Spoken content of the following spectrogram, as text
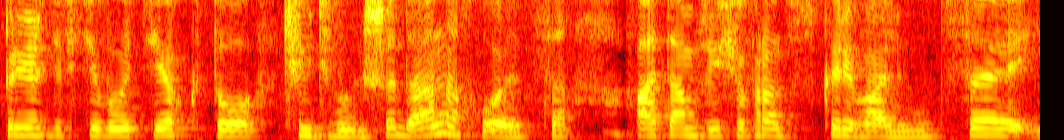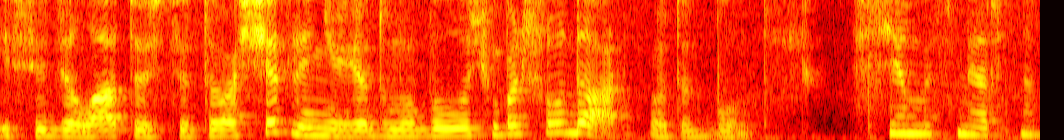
прежде всего тех, кто чуть выше, да, находится. А там же еще французская революция и все дела. То есть это вообще для нее, я думаю, был очень большой удар, этот бунт. Все мы смертны.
